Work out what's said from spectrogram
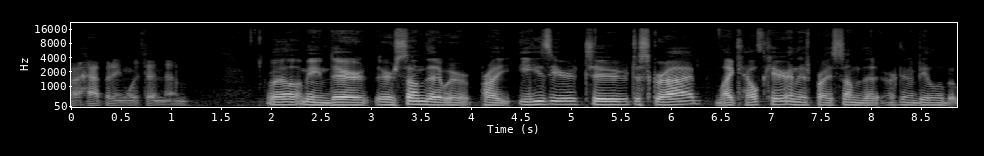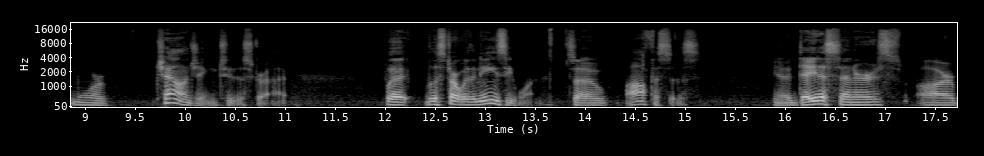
uh, happening within them? Well, I mean, there there's some that were probably easier to describe, like healthcare, and there's probably some that are going to be a little bit more challenging to describe. But let's start with an easy one. So, offices. You know, data centers are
